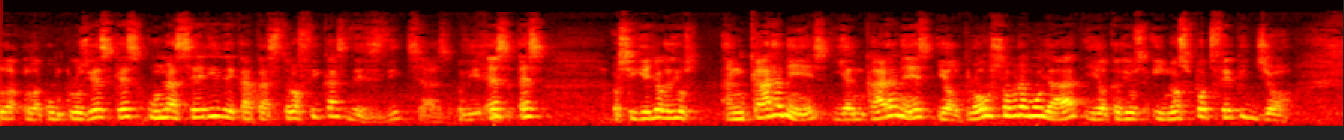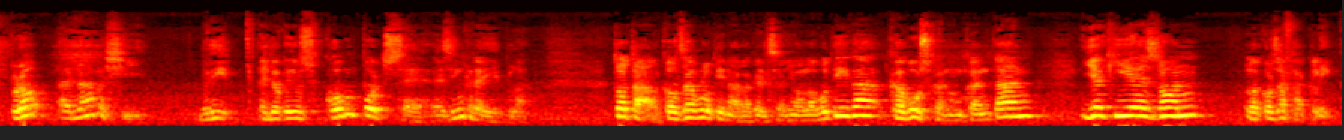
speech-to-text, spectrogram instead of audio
la, la conclusió és que és una sèrie de catastròfiques desditges. Vull dir, és, és, o sigui, allò que dius, encara més, i encara més, i el plou sobre mullat, i el que dius, i no es pot fer pitjor. Però anava així. Vull dir, allò que dius, com pot ser? És increïble. Total, que els aglutinava aquell senyor a la botiga, que busquen un cantant, i aquí és on la cosa fa clic.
